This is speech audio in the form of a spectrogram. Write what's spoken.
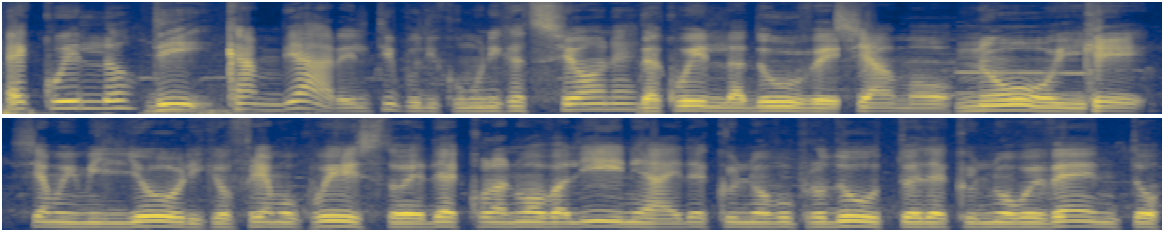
è quello di cambiare il tipo di comunicazione da quella dove siamo noi che siamo i migliori, che offriamo questo ed ecco la nuova linea ed ecco il nuovo prodotto ed ecco il nuovo evento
